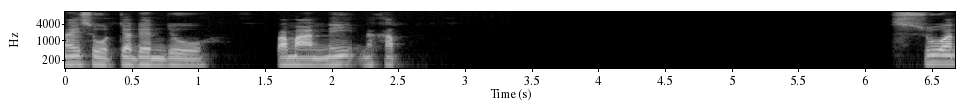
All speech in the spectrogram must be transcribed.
ในสูตรจะเด่นอยู่ประมาณนี้นะครับ ส่วน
